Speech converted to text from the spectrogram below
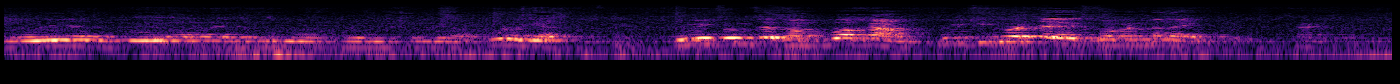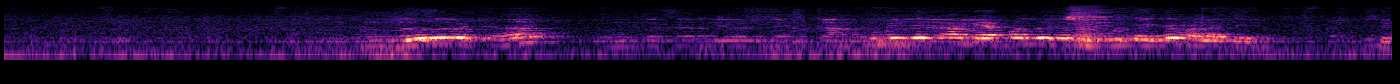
पुढे तुम्ही घ्या. तुम्ही तुमचं संपवा काम. तुम्ही किती वर्ष आहेत गव्हर्नमेंटला आहे? दोन वर्ष हा? तुम्ही ते काम या पंधरा संपवून द्यायचं मला ते. ते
